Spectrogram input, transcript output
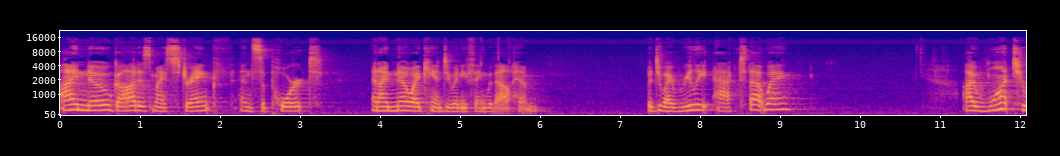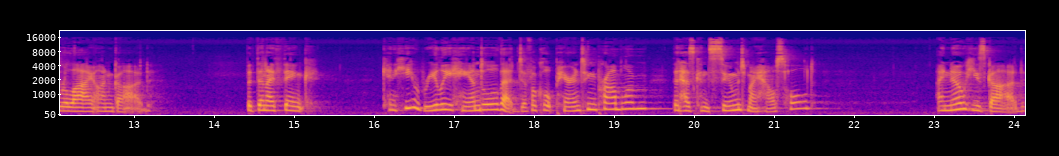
I know God is my strength and support, and I know I can't do anything without Him. But do I really act that way? I want to rely on God, but then I think, can He really handle that difficult parenting problem? That has consumed my household? I know He's God,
